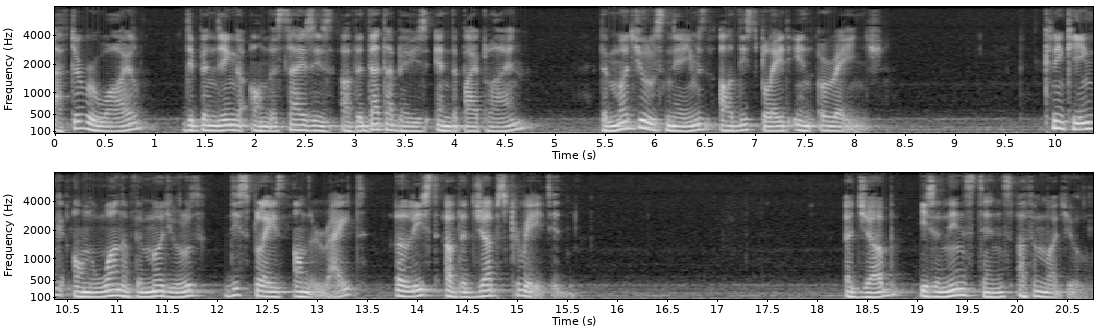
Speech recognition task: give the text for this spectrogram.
After a while, depending on the sizes of the database and the pipeline, the modules' names are displayed in orange. Clicking on one of the modules displays on the right a list of the jobs created. A job is an instance of a module.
